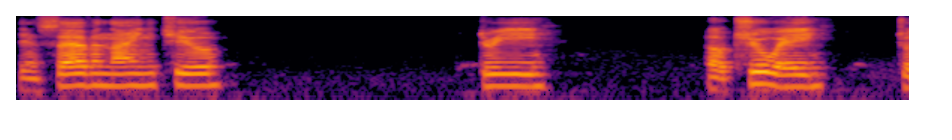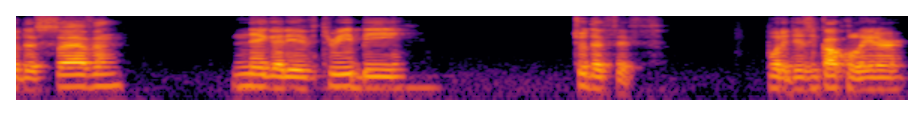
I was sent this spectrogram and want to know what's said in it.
Then 792, 3, oh, 2A to the 7, negative 3B to the 5th. Put it in calculator,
